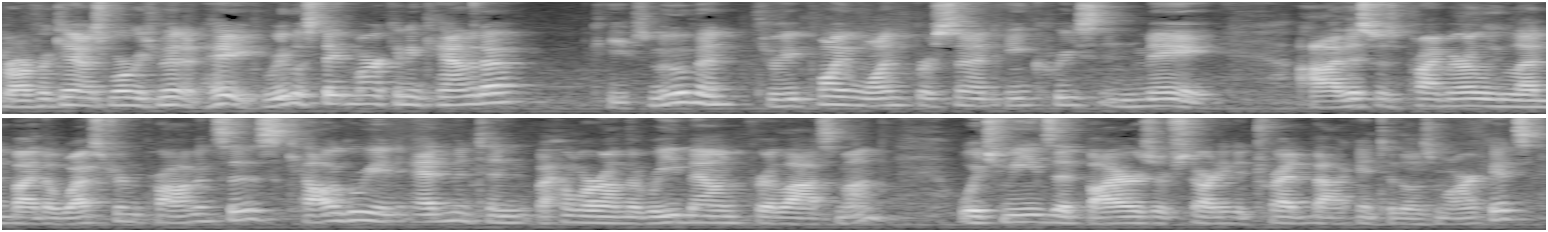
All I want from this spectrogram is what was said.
Brar for Canada's Mortgage Minute. Hey, real estate market in Canada keeps moving. 3.1% increase in May. Uh, this was primarily led by the western provinces. Calgary and Edmonton were on the rebound for last month, which means that buyers are starting to tread back into those markets.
